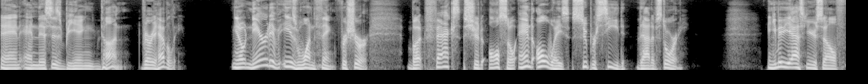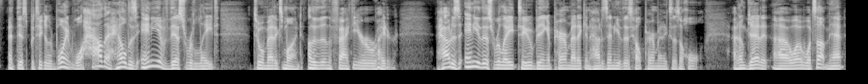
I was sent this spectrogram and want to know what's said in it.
and and this is being done very heavily. You know, narrative is one thing for sure, but facts should also and always supersede that of story. And you may be asking yourself at this particular point, well, how the hell does any of this relate to a medic's mind other than the fact that you're a writer? How does any of this relate to being a paramedic and how does any of this help paramedics as a whole? I don't get it. Uh, what's up, Matt?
